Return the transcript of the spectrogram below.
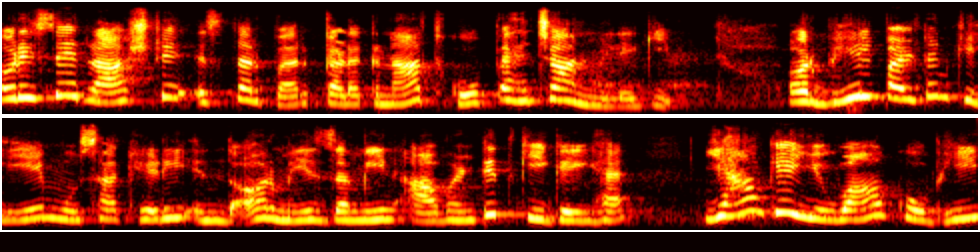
और इसे राष्ट्रीय स्तर पर कड़कनाथ को पहचान मिलेगी। और भील पलटन के लिए मूसाखेड़ी इंदौर में ज़मीन आवंटित की गई है। यहाँ के युवाओं को भी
